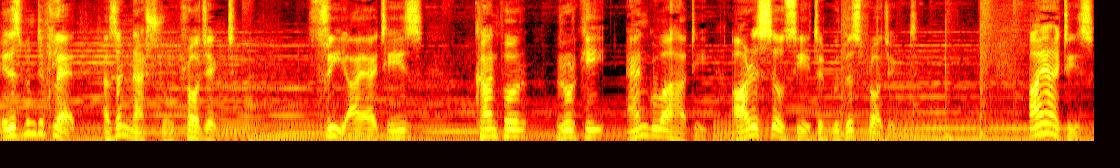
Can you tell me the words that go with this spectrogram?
It has been declared as a national project. Three IITs, Kanpur, Roorkee and Guwahati are associated with this project. IITs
